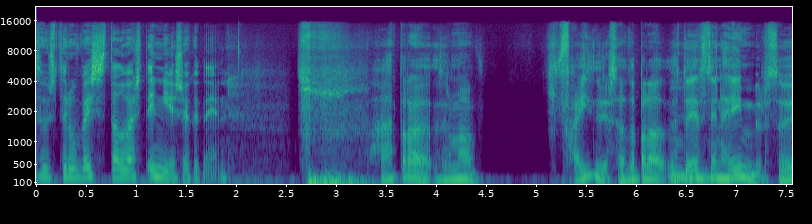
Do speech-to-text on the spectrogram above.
þú veist, þegar þú veist að þú ert inn í þessu einhvern veginn það er bara, þegar maður fæðist, þetta er bara, mm. þetta er þinn heimur þau,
